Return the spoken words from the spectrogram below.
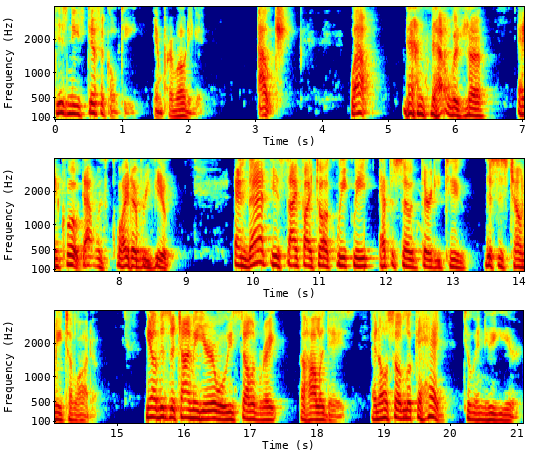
Disney's difficulty in promoting it. Ouch. Wow. that was, uh, end quote, that was quite a review. And that is Sci Fi Talk Weekly, episode 32. This is Tony Tellado. You know, this is a time of year where we celebrate the holidays and also look ahead to a new year.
